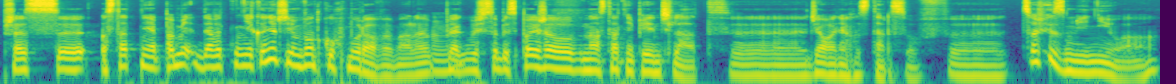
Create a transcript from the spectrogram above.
przez y, ostatnie, nawet niekoniecznie w wątku chmurowym, ale mm. jakbyś sobie spojrzał na ostatnie pięć lat y, działania Hostarsów, co się zmieniło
